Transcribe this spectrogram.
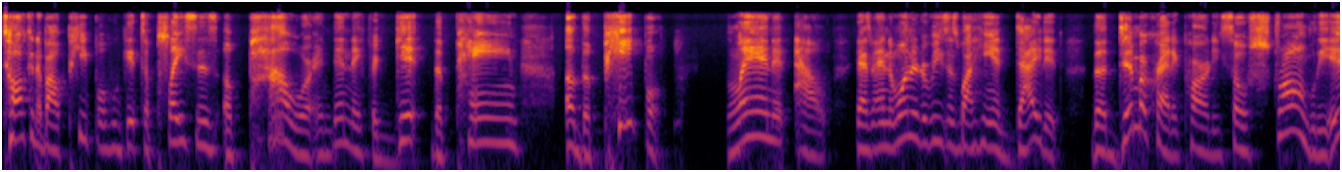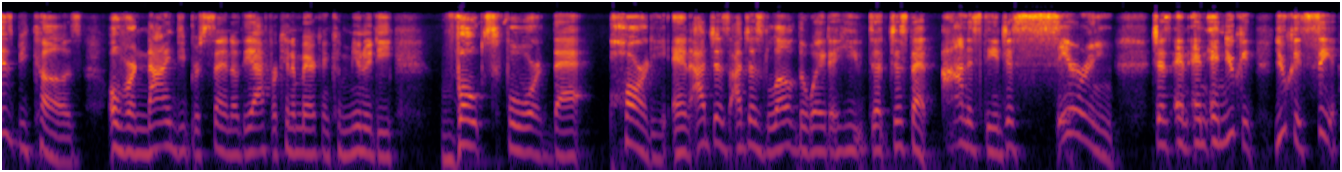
Talking about people who get to places of power and then they forget the pain of the people, laying it out. Yes, and one of the reasons why he indicted the Democratic Party so strongly is because over 90% of the African American community votes for that party. And i just i just love the way that he just that honesty and just searing just and and and you could you could see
